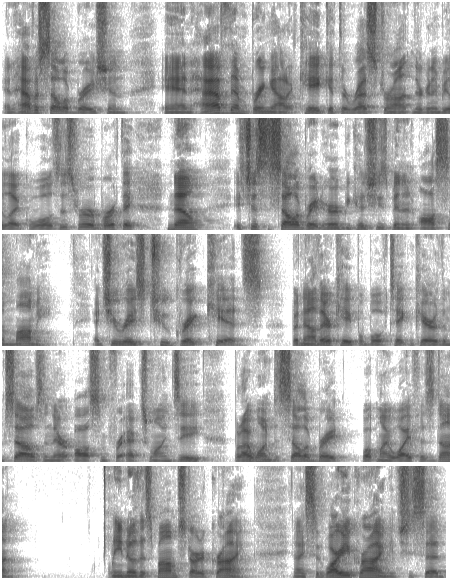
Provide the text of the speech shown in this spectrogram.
and have a celebration and have them bring out a cake at the restaurant. And they're going to be like, well, is this for her birthday? No, it's just to celebrate her because she's been an awesome mommy and she raised two great kids. But now they're capable of taking care of themselves and they're awesome for X, Y, and Z. But I wanted to celebrate what my wife has done. And you know, this mom started crying. And I said, Why are you crying? And she said,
